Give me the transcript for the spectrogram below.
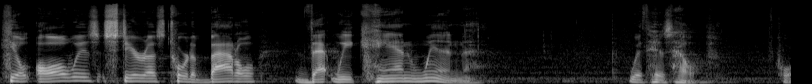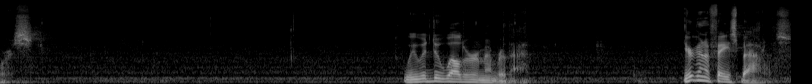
He'll always steer us toward a battle that we can win with His help, of course. We would do well to remember that. You're going to face battles.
